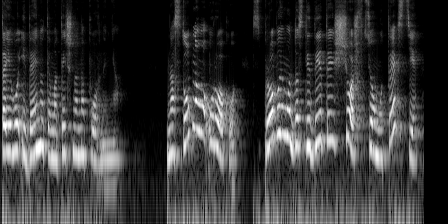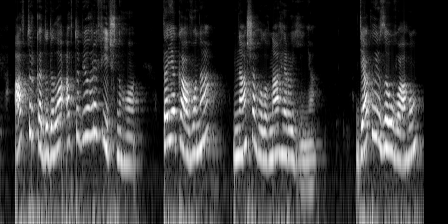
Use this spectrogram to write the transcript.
та його ідейно-тематичне наповнення. Наступного уроку спробуємо дослідити, що ж в цьому тексті авторка додала автобіографічного та яка вона наша головна героїня. Дякую за увагу!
